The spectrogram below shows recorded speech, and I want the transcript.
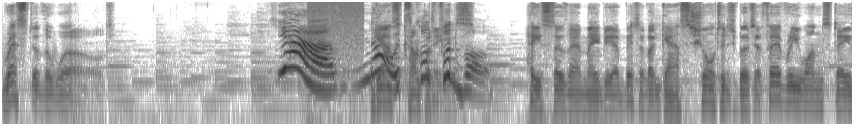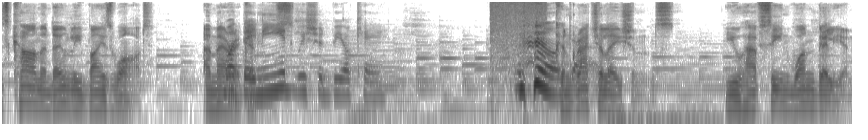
Rest of the world. Yeah, no, Gas it's called football. Hey, so there may be a bit of a gas shortage, but if everyone stays calm and only buys what? Americans. What they need, we should be okay. Okay. Congratulations. You have seen 1 billion.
